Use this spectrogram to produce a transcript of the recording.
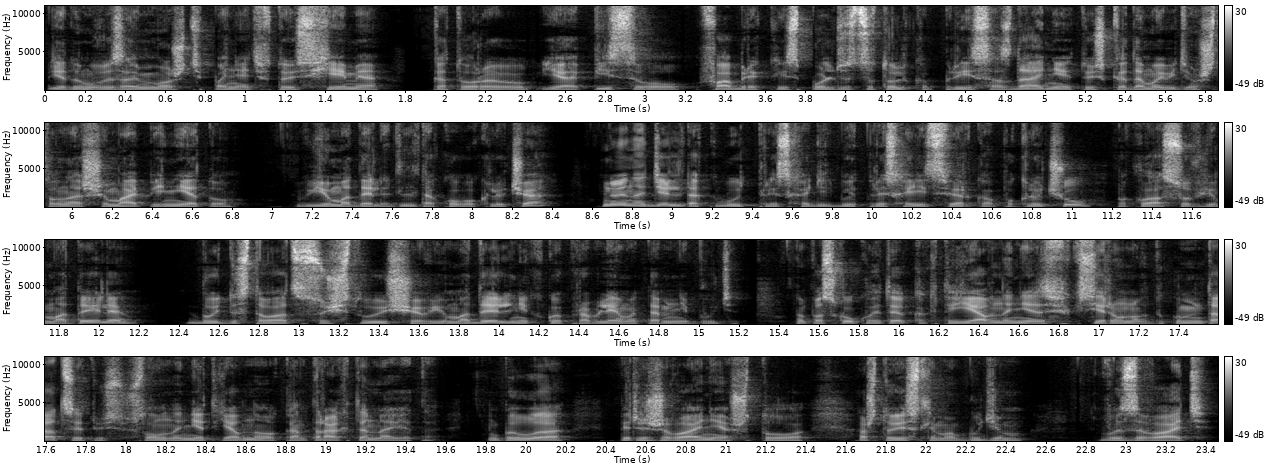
я думаю, вы сами можете понять, в той схеме, которую я описывал, фабрика используется только при создании, то есть когда мы видим, что в нашей мапе нету view модели для такого ключа. Ну и на деле так и будет происходить. Будет происходить сверка по ключу, по классу view модели, будет доставаться существующая view модель, никакой проблемы там не будет. Но поскольку это как-то явно не зафиксировано в документации, то есть, условно, нет явного контракта на это, было переживание, что а что если мы будем вызывать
